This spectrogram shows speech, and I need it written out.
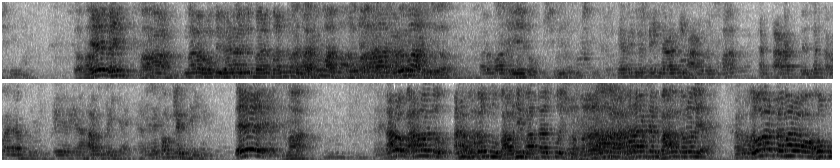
શેર. એ ભાઈ મારા લીધે બારે. શેર શેર શેર તારા દર્શન કરવા જ કે એને હારું થઈ જાય અને એને કમ્પ્લીટ થઈ ગયું. એ! માં. તારો ભાવ હતો અને હું ભાવની માતા કદાક્ષણ ભાવ કરો લે. તો તમારા હોપો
